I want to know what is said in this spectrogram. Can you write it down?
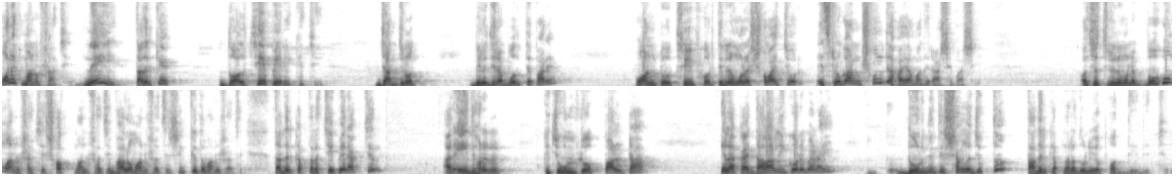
অনেক মানুষ আছে, নেই, তাদেরকে দল চেপে রেখেছে। যার জন্য বিরোধীরা বলতে পারে ওয়ান টু থ্রি ফোর তৃণমূলের সবাই চোর, এই স্লোগান শুনতে হয় আমাদের আশেপাশে। অথচ তৃণমূলে বহু মানুষ আছে, সৎ মানুষ আছে, ভালো মানুষ আছে, শিক্ষিত মানুষ আছে। তাদেরকে আপনারা চেপে রাখছেন। আর এই ধরনের কিছু উল্টো পাল্টা এলাকায় দালালি করে বেড়াই দুর্নীতির সঙ্গে যুক্ত, তাদেরকে আপনারা দলীয় পদ দিয়ে দিচ্ছেন।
